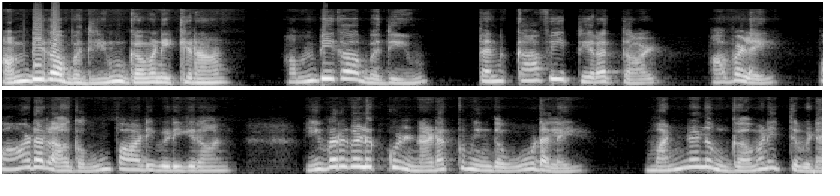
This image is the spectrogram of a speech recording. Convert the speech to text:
அம்பிகாபதியும் கவனிக்கிறான். அம்பிகாபதியும் தன் கவி திறத்தால் அவளை பாடலாகவும் பாடிவிடுகிறான். இவர்களுக்குள் நடக்கும் இந்த ஊடலை மன்னனும் கவனித்துவிட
